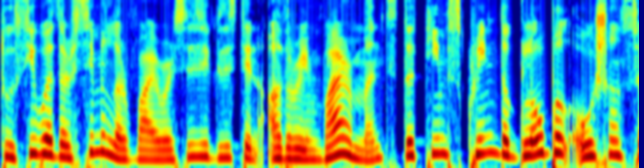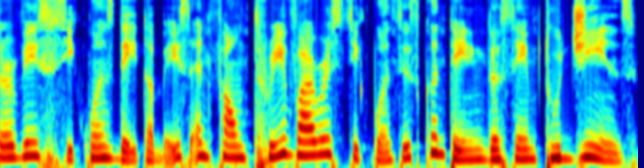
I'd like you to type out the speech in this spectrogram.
To see whether similar viruses exist in other environments, the team screened the Global Ocean Survey's sequence database and found three virus sequences containing the same two genes.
